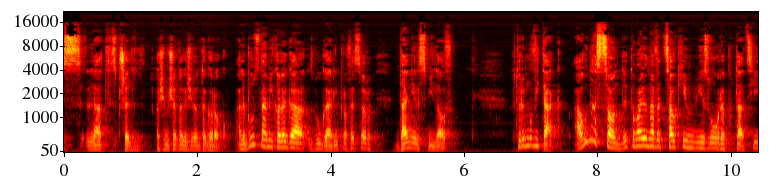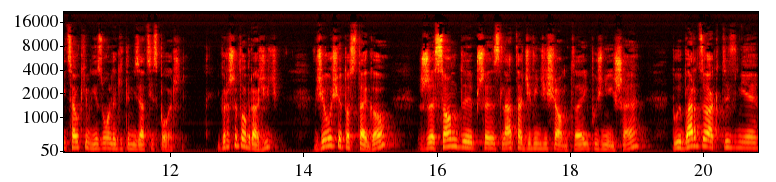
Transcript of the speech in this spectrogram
z lat sprzed 1989 roku. Ale był z nami kolega z Bułgarii, profesor Daniel Smilow, który mówi tak, a u nas sądy to mają nawet całkiem niezłą reputację i całkiem niezłą legitymizację społeczną. I proszę wyobrazić, wzięło się to z tego, że sądy przez lata 90. i późniejsze były bardzo aktywnie,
